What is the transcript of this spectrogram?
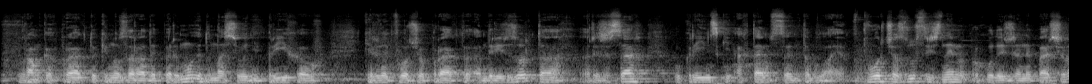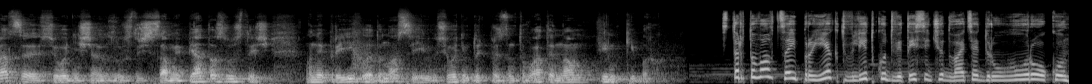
В рамках проекту Кіно заради перемоги до нас сьогодні приїхав керівник творчого проекту Андрій Різоль та режисер український Ахтем Сентаблаєв. Творча зустріч з ними проходить вже не перший раз. Це сьогоднішня зустріч, саме п'ята зустріч. Вони приїхали до нас і сьогодні будуть презентувати нам фільм Кіборг. Стартував цей проєкт влітку 2022 року.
